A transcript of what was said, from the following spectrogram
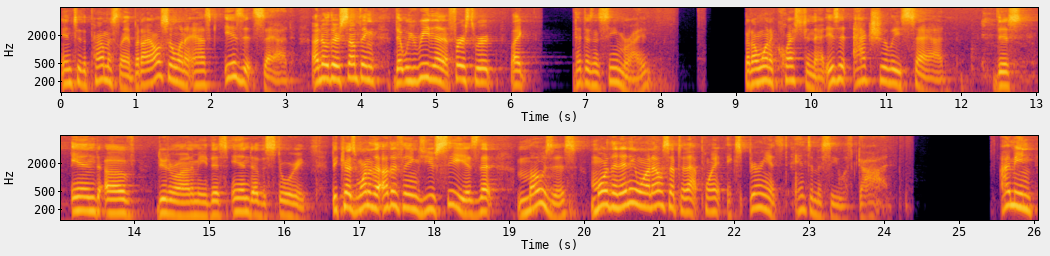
into the promised land. But I also want to ask, is it sad? I know there's something that we read in at first where, like, that doesn't seem right. But I want to question that. Is it actually sad, this end of Deuteronomy, this end of the story? Because one of the other things you see is that Moses, more than anyone else up to that point, experienced intimacy with God. I mean,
